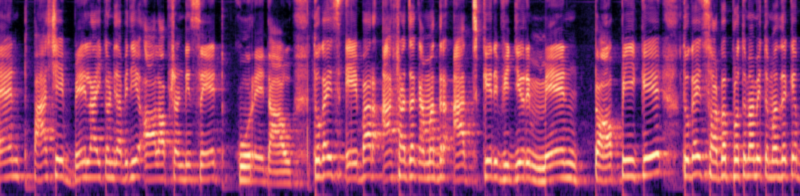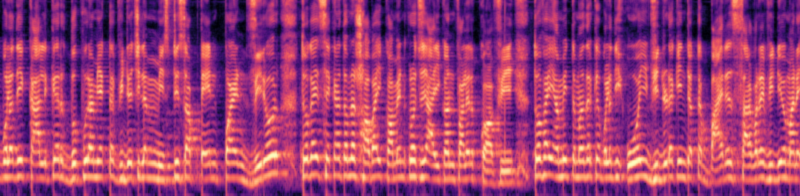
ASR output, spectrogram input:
অ্যান্ড পাশে বেল আইকনটি দাবিয়ে দিয়ে অল অপশনটি সেট করে দাও। তো গাইস এবার আসা যাক আমাদের আজকের ভিডিওর মেন টপিকে তো গাইস সর্বপ্রথমে আমি তোমাদেরকে বলে দিই, কালকের দুপুর আমি একটা ভিডিও ছিলাম মিষ্টি সব টেন পয়েন্ট জিরোর তো গাইস সেখানে তোমরা সবাই কমেন্ট করেছ যে আইকন ফালের কফি তো ভাই, আমি তোমাদেরকে বলে দিই, ওই ভিডিওটা কিন্তু একটা বাইরের সার্ভারের ভিডিও মানে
